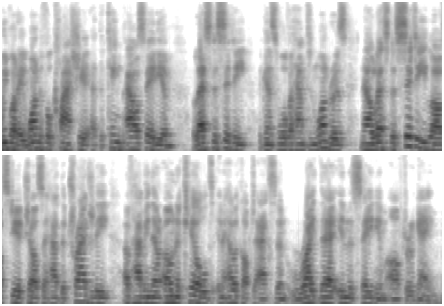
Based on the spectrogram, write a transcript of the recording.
We've got a wonderful clash here at the King Power Stadium. Leicester City against Wolverhampton Wanderers. Now, Leicester City last year, Chelsea had the tragedy of having their owner killed in a helicopter accident right there in the stadium after a game.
